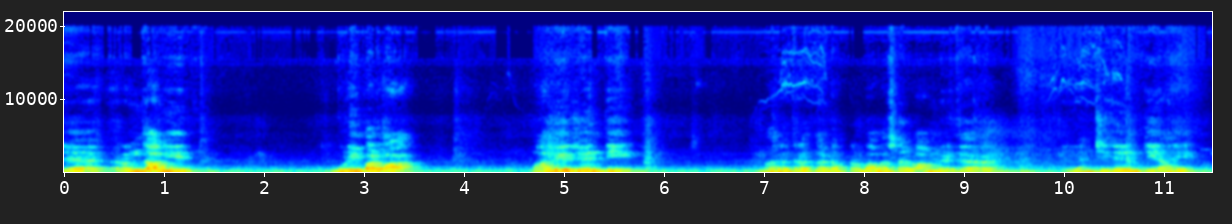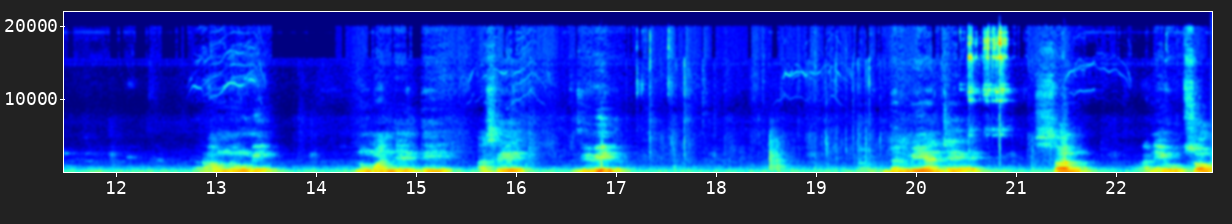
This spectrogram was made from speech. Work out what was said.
जे रमजान ईद गुढीपाडवा महावीर जयंती भारतरत्न डॉक्टर बाबासाहेब आंबेडकर यांची जयंती आहे. रामनवमी हनुमान जयंती असे विविध धर्मियांचे सण आणि उत्सव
